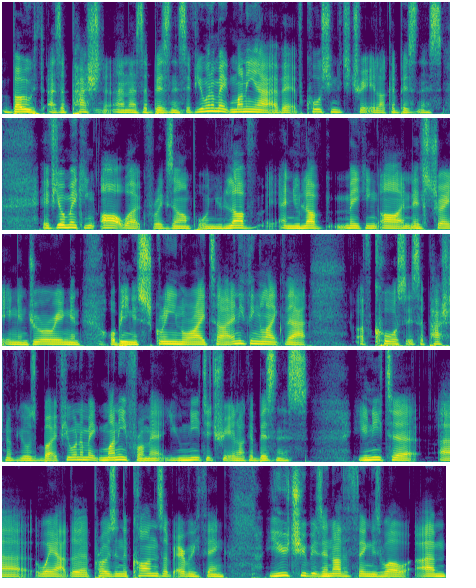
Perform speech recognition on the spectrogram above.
both as a passion and as a business. If you want to make money out of it, of course you need to treat it like a business. If you're making artwork, for example, and you love and you love making art and illustrating and drawing and or being a screenwriter, anything like that, of course, it's a passion of yours. But if you want to make money from it, you need to treat it like a business. You need to uh, weigh out the pros and the cons of everything. YouTube is another thing as well. Um,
